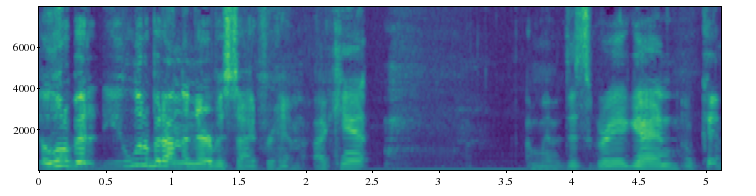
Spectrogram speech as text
a little bit a little bit on the nervous side for him? I can't. I'm going to disagree again. Okay.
